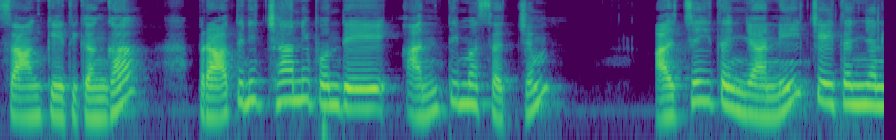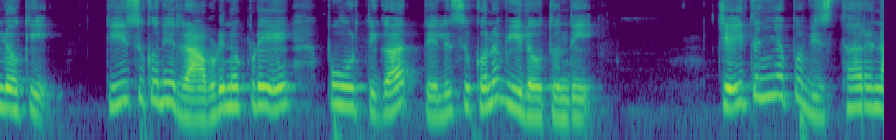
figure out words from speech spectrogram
సాంకేతికంగా ప్రాతినిధ్యాన్ని పొందే అంతిమ సత్యం అచైతన్యాన్ని చైతన్యంలోకి తీసుకుని రాబడినప్పుడే పూర్తిగా తెలుసుకొని వీలవుతుంది. చైతన్యపు విస్తరణ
